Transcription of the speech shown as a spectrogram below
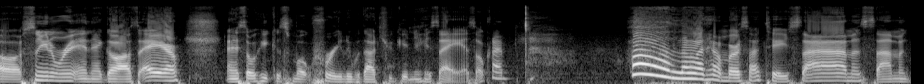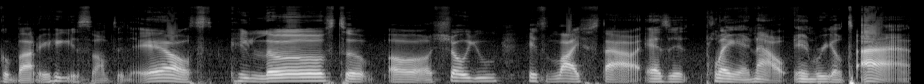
uh, scenery and that God's air. And so he can smoke freely without you getting in his ass. Okay? Oh, Lord have mercy. I tell you, Simon, Simon Guobadia, he is something else he loves to uh, show you his lifestyle as it playing out in real time.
